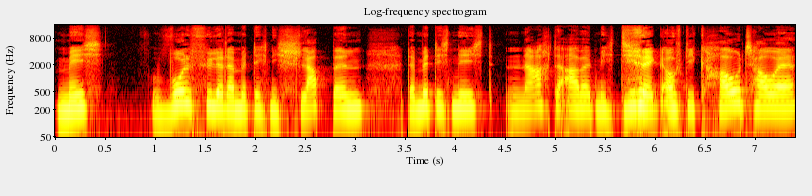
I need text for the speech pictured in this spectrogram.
mich wohlfühle, damit ich nicht schlapp bin, damit ich nicht nach der Arbeit mich direkt auf die Couch haue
